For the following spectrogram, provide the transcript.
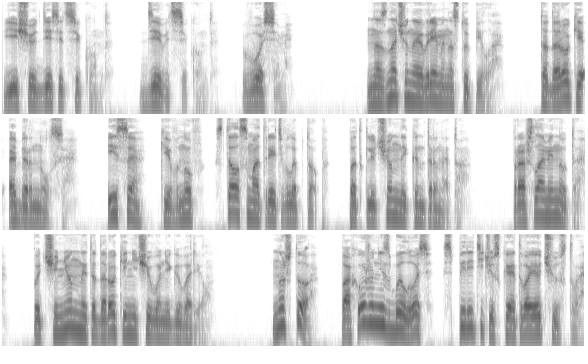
Еще 10 секунд. 9 секунд. 8. Назначенное время наступило. Тодороки обернулся. Иса, кивнув, стал смотреть в лэптоп, подключенный к интернету. Прошла минута. Подчиненный Тодороки ничего не говорил. «Ну что, Похоже, не сбылось спиритическое твое чувство.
